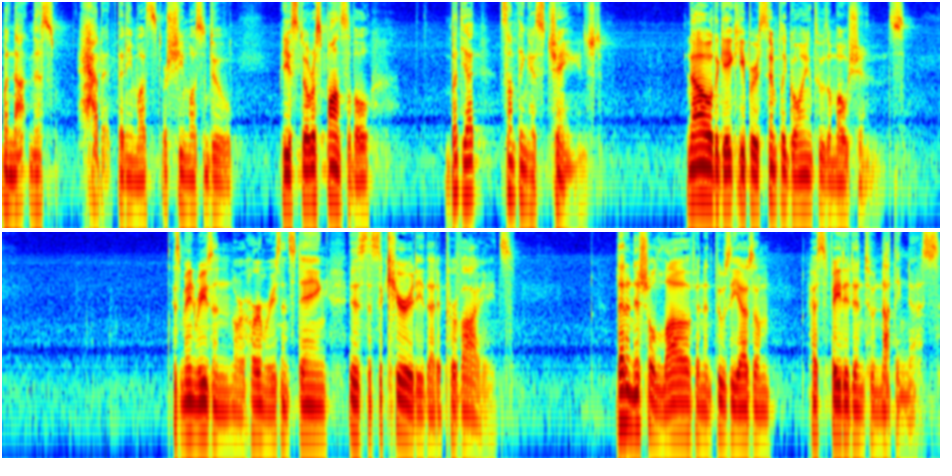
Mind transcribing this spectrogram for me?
monotonous habit that he must or she must do. He is still responsible, but yet something has changed. Now the gatekeeper is simply going through the motions. His main reason, or her reason, staying is the security that it provides. That initial love and enthusiasm has faded into nothingness.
